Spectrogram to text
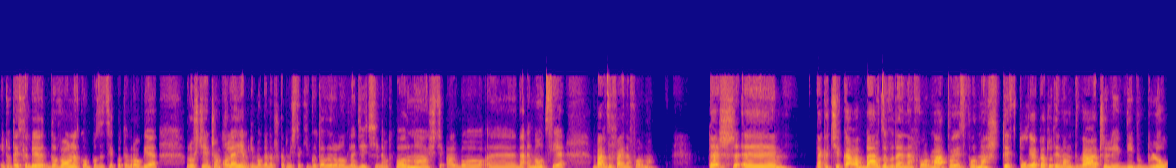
i tutaj sobie dowolne kompozycje potem robię, rozcieńczam olejem i mogę na przykład mieć taki gotowy rolon dla dzieci na odporność albo e, na emocje. Bardzo fajna forma. Też y, taka ciekawa, bardzo wydajna forma to jest forma sztyftów. Ja tutaj mam dwa, czyli Deep Blue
